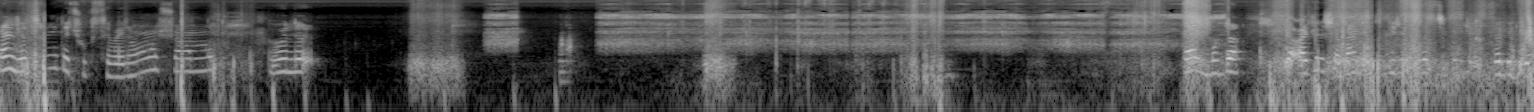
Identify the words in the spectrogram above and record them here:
Ben Rita'yı da çok severim ama şu anda böyle Ben burada ya arkadaşlar ben birinci katlara gidiyoruz.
